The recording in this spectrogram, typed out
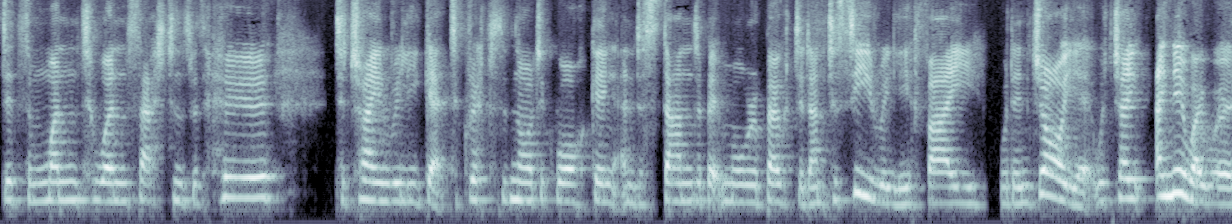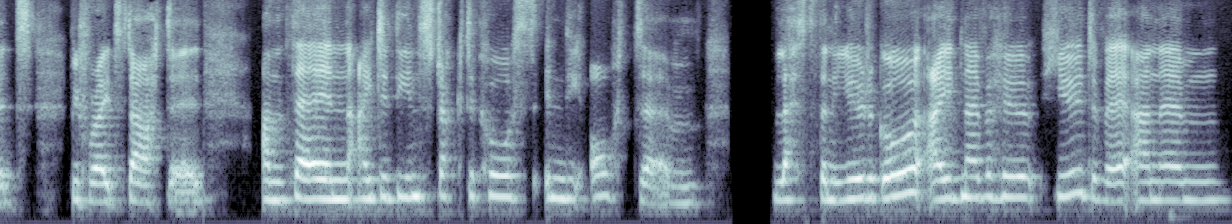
did some one-to-one sessions with her to try and really get to grips with Nordic walking, understand a bit more about it, and to see really if I would enjoy it, which I, I knew I would before I'd started. And then I did the instructor course in the autumn, less than a year ago. I'd never heard, heard of it. And um,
